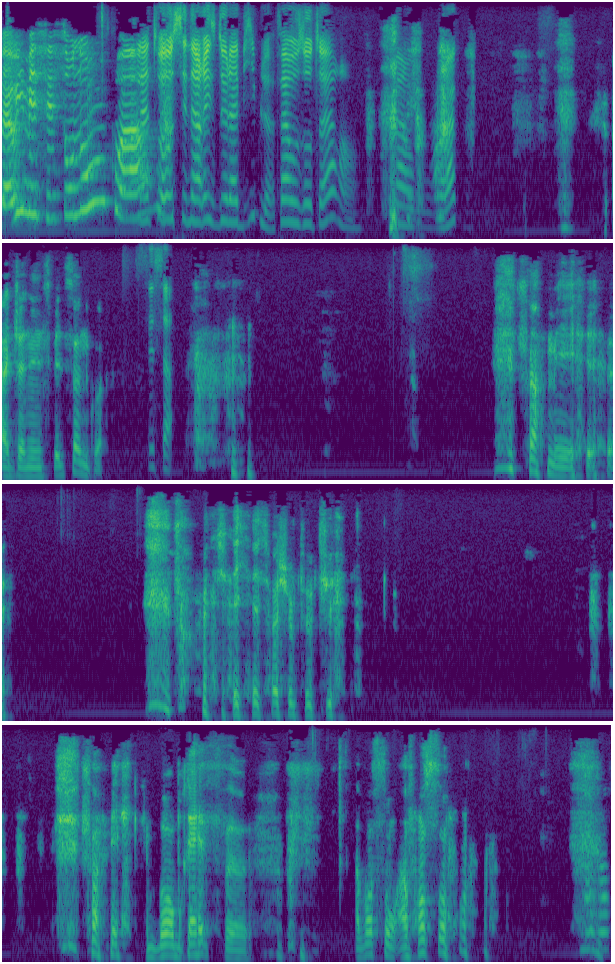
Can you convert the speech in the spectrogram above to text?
Bah oui, mais c'est son nom quoi. Plains-toi aux scénaristes de la Bible, enfin aux auteurs. Enfin, voilà, À Janet Spelson, quoi. c'est ça. Non, mais... euh, je, je peux plus. Non, mais... Bon, bref. euh, Avançons, avançons. Avant.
